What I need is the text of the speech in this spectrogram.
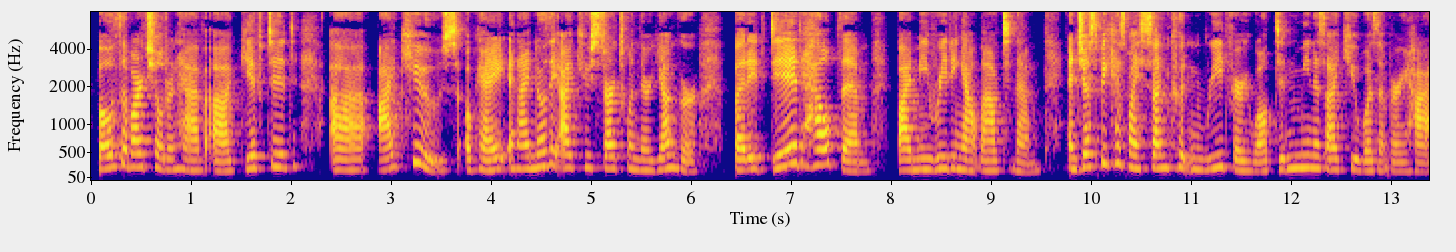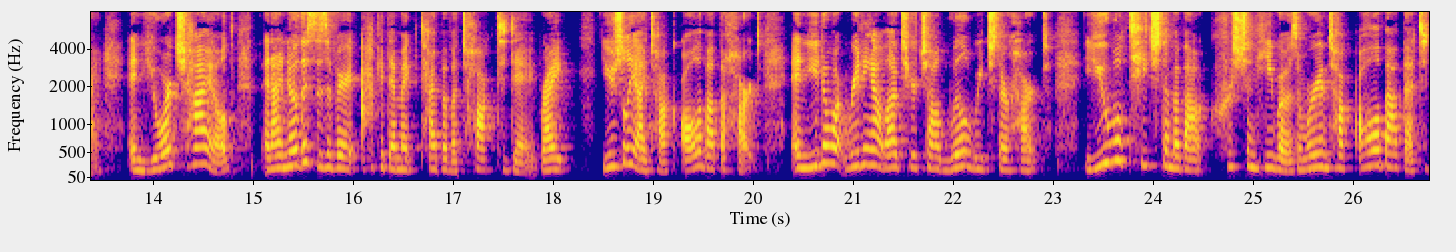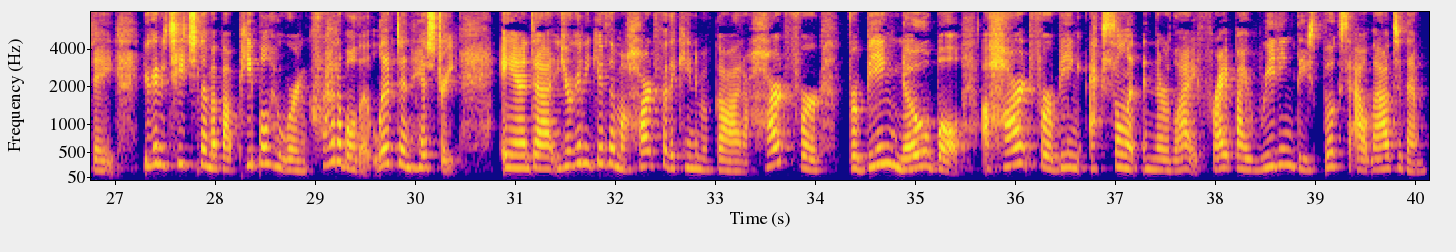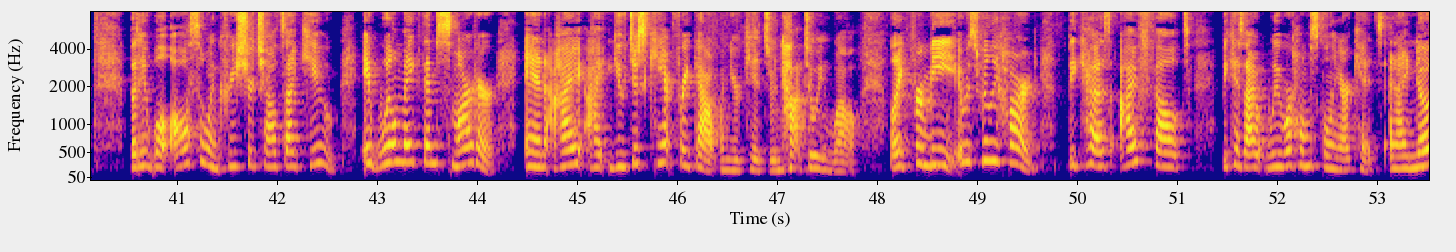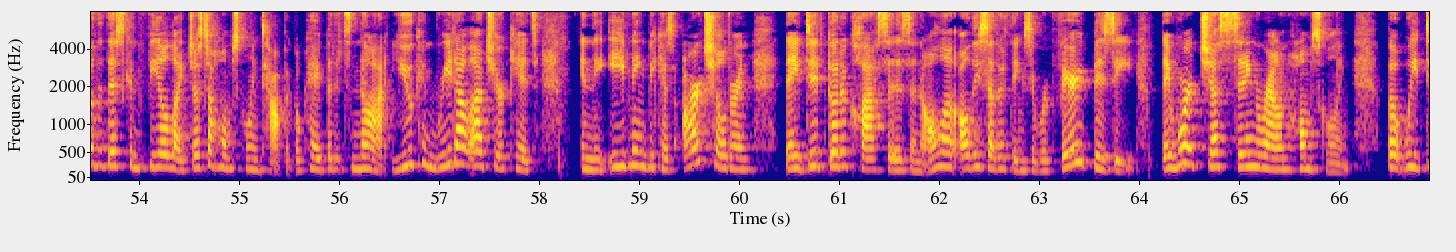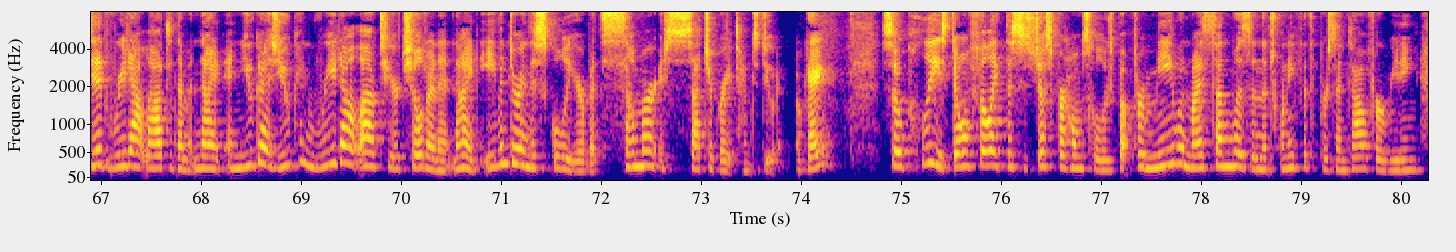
Both of our children have uh, gifted uh, IQs, okay? And I know the IQ starts when they're younger, but it did help them by me reading out loud to them. And just because my son couldn't read very well didn't mean his IQ wasn't very high. And your child, and I know this is a very academic type of a talk today, right? Usually I talk all about the heart. And you know what? Reading out loud to your child will reach their heart. You will teach them about Christian heroes. And we're going to talk all about that today. You're going to teach them about people who were incredible that lived in history. And uh, you're going to give them a heart for the kingdom of God, a heart for, for being noble, a heart for being excellent in their life, right? By reading these books out loud to them. But it will also increase your child's IQ. It will make them smarter. And I, I you just can't freak out when your kids are not doing well. Like for for me, it was really hard because I felt because I we were homeschooling our kids and I know that this can feel like just a homeschooling topic, okay, but it's not. You can read out loud to your kids in the evening because our children, they did go to classes and all all these other things. They were very busy. They weren't just sitting around homeschooling, but we did read out loud to them at night. And you guys, you can read out loud to your children at night even during the school year, but summer is such a great time to do it, okay? So please don't feel like this is just for homeschoolers. But for me, when my son was in the 25th percentile for reading,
